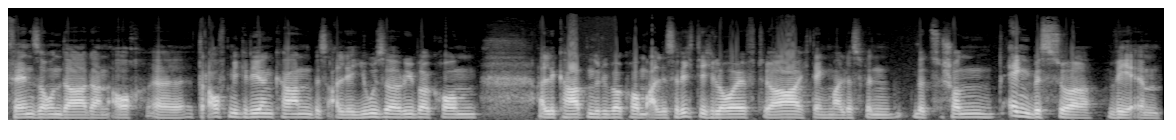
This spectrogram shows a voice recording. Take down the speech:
Fanzone da dann auch äh, drauf migrieren kann, bis alle User rüberkommen, alle Karten rüberkommen, alles richtig läuft. Ja, ich denke mal, das wird schon eng bis zur WM.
